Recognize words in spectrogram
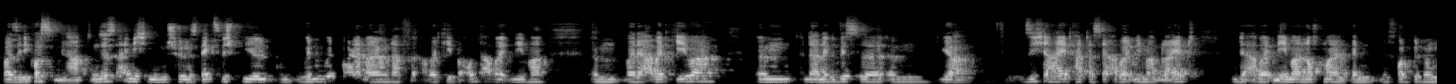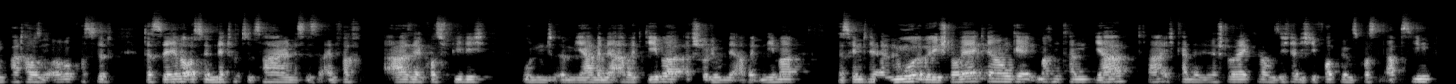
quasi die Kosten gehabt. Und das ist eigentlich ein schönes Wechselspiel und Win-Win meiner Meinung nach für Arbeitgeber und Arbeitnehmer, ähm, weil der Arbeitgeber ähm, da eine gewisse ähm, ja, Sicherheit hat, dass der Arbeitnehmer bleibt und der Arbeitnehmer nochmal, wenn eine Fortbildung ein paar tausend Euro kostet, dasselbe aus dem Netto zu zahlen, das ist einfach A, sehr kostspielig und ähm, ja, wenn der Arbeitgeber, Entschuldigung, der Arbeitnehmer das hinterher nur über die Steuererklärung Geld machen kann, ja, klar, ich kann in der Steuererklärung sicherlich die Fortbildungskosten abziehen,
